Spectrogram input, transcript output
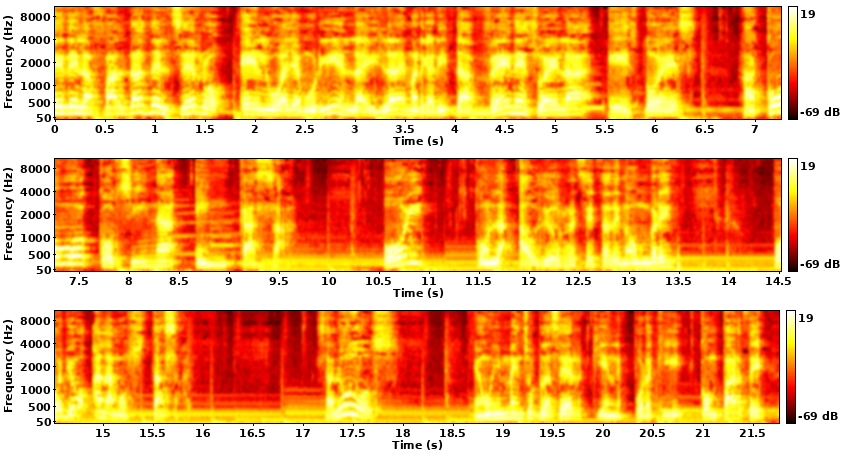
Desde las faldas del cerro El Guayamurí en la isla de Margarita, Venezuela, esto es Jacobo Cocina en Casa. Hoy con la audio receta de nombre Pollo a la Mostaza. Saludos. Es un inmenso placer quien por aquí comparte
